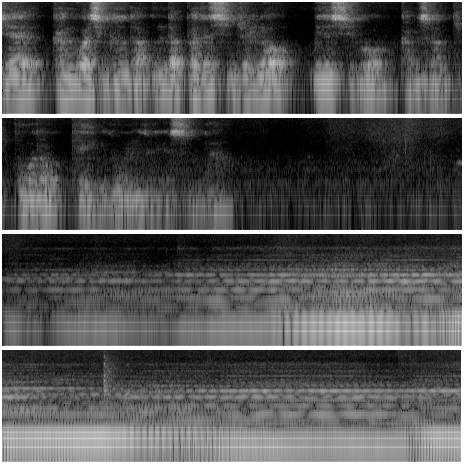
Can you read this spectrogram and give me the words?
이제 간구하신 것은 다 응답받으신 줄로 믿으시고 감사한 기쁨으로 개인기도 올려드리겠습니다.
